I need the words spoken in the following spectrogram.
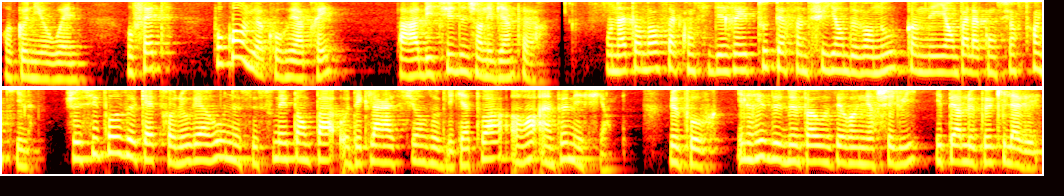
reconnut Owen. Au fait, pourquoi on lui a couru après? Par habitude, j'en ai bien peur. On a tendance à considérer toute personne fuyant devant nous comme n'ayant pas la conscience tranquille. Je suppose qu'être loup-garou ne se soumettant pas aux déclarations obligatoires rend un peu méfiant. Le pauvre, il risque de ne pas oser revenir chez lui et perdre le peu qu'il avait.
